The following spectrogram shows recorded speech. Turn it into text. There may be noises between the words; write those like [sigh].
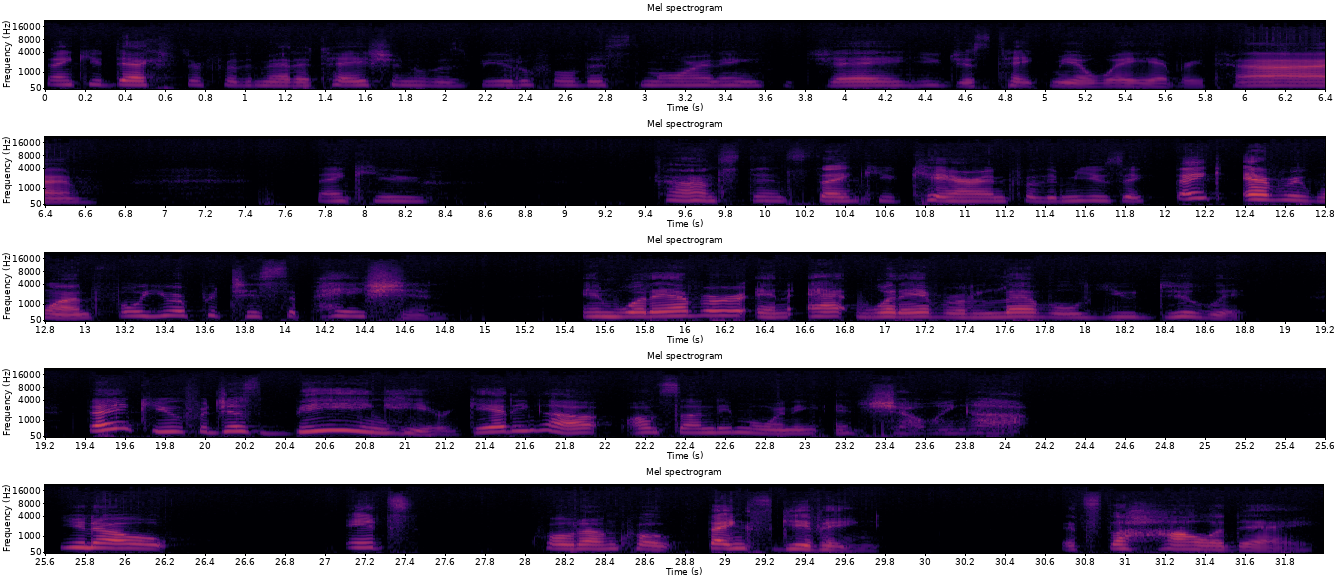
Thank you, Dexter, for the meditation. It was beautiful this morning. Jay, you just take me away every time. Thank you, Constance. Thank you, Karen, for the music. Thank everyone for your participation in whatever and at whatever level you do it. Thank you for just being here, getting up on Sunday morning and showing up. You know, it's quote unquote Thanksgiving. It's the holiday.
